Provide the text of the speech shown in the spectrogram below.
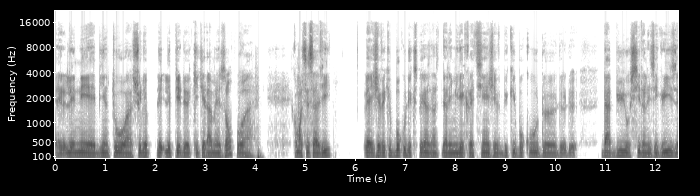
euh, l'aîné est bientôt euh, sur les, pieds de quitter la maison pour commencer sa vie. J'ai vécu beaucoup d'expériences dans, les milieux chrétiens, j'ai vécu beaucoup d'abus aussi dans les églises.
